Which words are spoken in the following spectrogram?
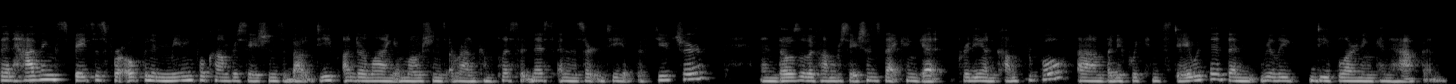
then having spaces for open and meaningful conversations about deep underlying emotions around complicitness and uncertainty of the future. And those are the conversations that can get pretty uncomfortable. Um, but if we can stay with it, then really deep learning can happen.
